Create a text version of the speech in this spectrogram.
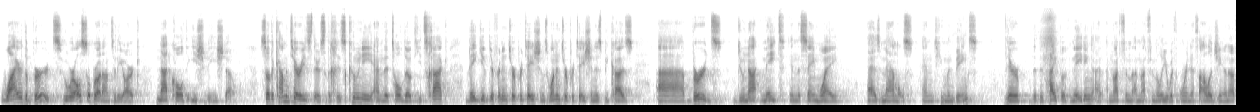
Why are the birds, who were also brought onto the ark, not called Ish v'ishto? So the commentaries, there's the Chizkuni and the Toldot Yitzchak, they give different interpretations. One interpretation is because uh, birds do not mate in the same way as mammals and human beings. they're, the, the type of mating, I, am not fam- I'm not familiar with ornithology enough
